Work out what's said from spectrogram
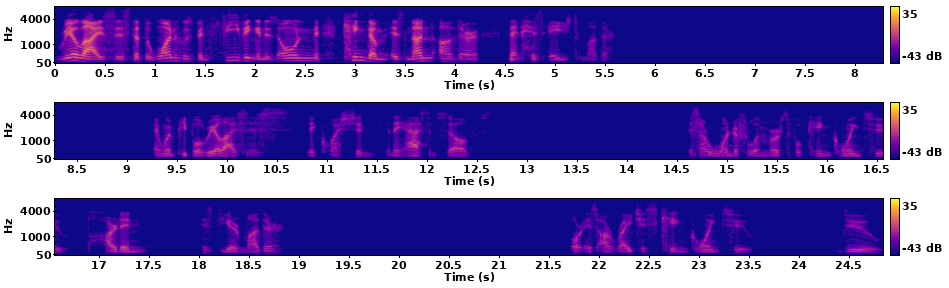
realizes that the one who's been thieving in his own kingdom is none other than his aged mother. And when people realize this, they question and they ask themselves Is our wonderful and merciful king going to pardon his dear mother? Or is our righteous King going to do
